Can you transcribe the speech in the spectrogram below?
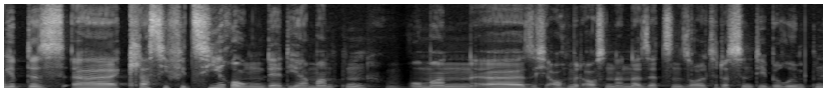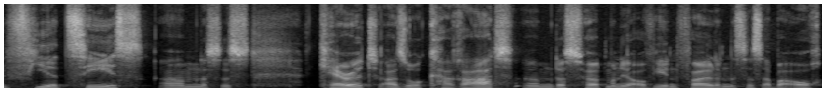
gibt es äh, Klassifizierungen der Diamanten, wo man äh, sich auch mit auseinandersetzen sollte. Das sind die berühmten vier Cs. Ähm, das ist Carat, also Karat, ähm, das hört man ja auf jeden Fall. Dann ist es aber auch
